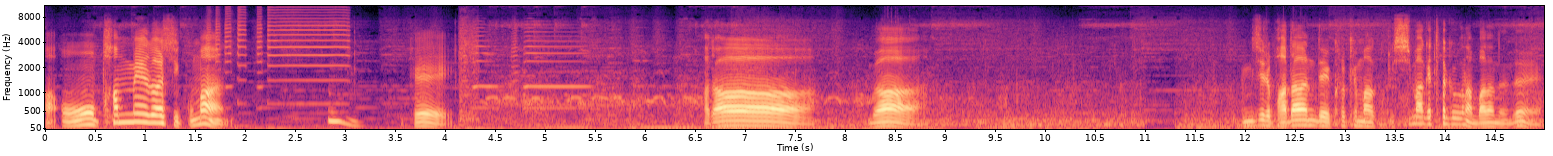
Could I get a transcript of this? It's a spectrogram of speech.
아, 오, 판매도 할 수 있구만. 음, 오케이. 가자. 뭐야. 데미지를 받았는데 그렇게 막 심하게 타격은 안 받았는데.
